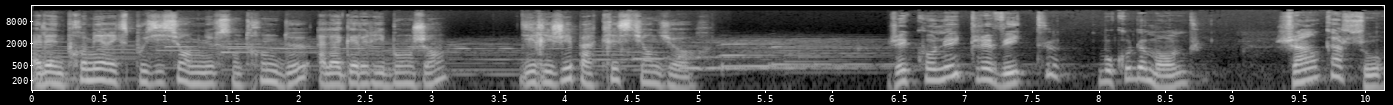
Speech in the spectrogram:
Elle a une première exposition en 1932 à la Galerie Bonjean, dirigée par Christian Dior. J'ai connu très vite beaucoup de monde. Jean Cassou.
